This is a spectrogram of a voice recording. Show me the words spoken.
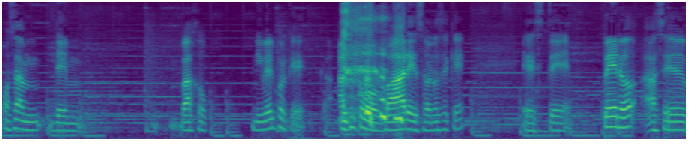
o sea, de bajo nivel porque hacen como bares o no sé qué. Este, pero hace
